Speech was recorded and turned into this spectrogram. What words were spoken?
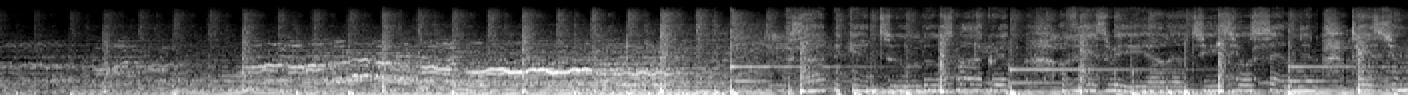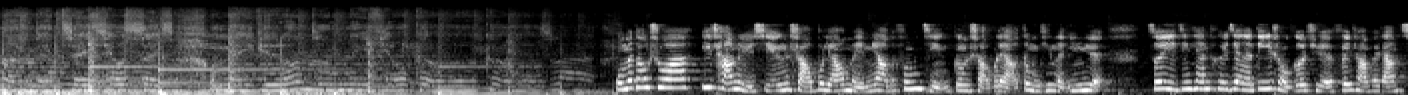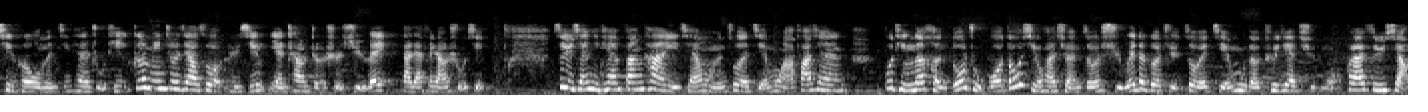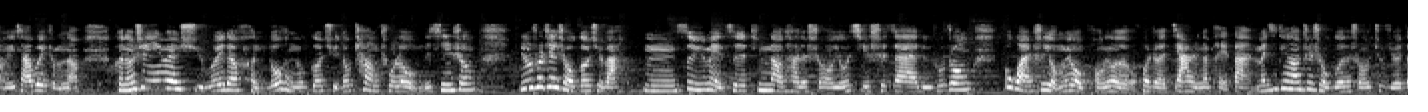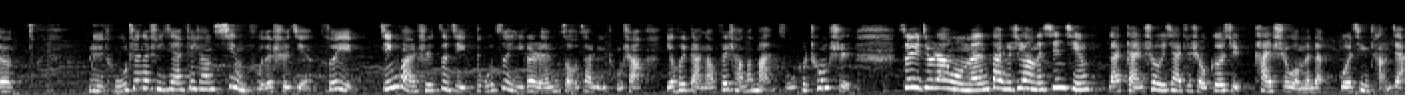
我们都说，一场旅行少不了美妙的风景，更少不了动听的音乐。所以今天推荐的第一首歌曲也非常非常契合我们今天的主题，歌名就叫做《旅行》，演唱者是许巍，大家非常熟悉。思雨前几天翻看以前我们做的节目啊，发现不停的很多主播都喜欢选择许巍的歌曲作为节目的推荐曲目。后来思雨想了一下，为什么呢？可能是因为许巍的很多很多歌曲都唱出了我们的心声。比如说这首歌曲吧，嗯，思雨每次听到它的时候，尤其是在旅途中，不管是有没有朋友的或者家人的陪伴，每次听到这首歌的时候，就觉得旅途真的是一件非常幸福的事情。所以。尽管是自己独自一个人走在旅途上，也会感到非常的满足和充实。所以，就让我们带着这样的心情来感受一下这首歌曲，开始我们的国庆长假。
